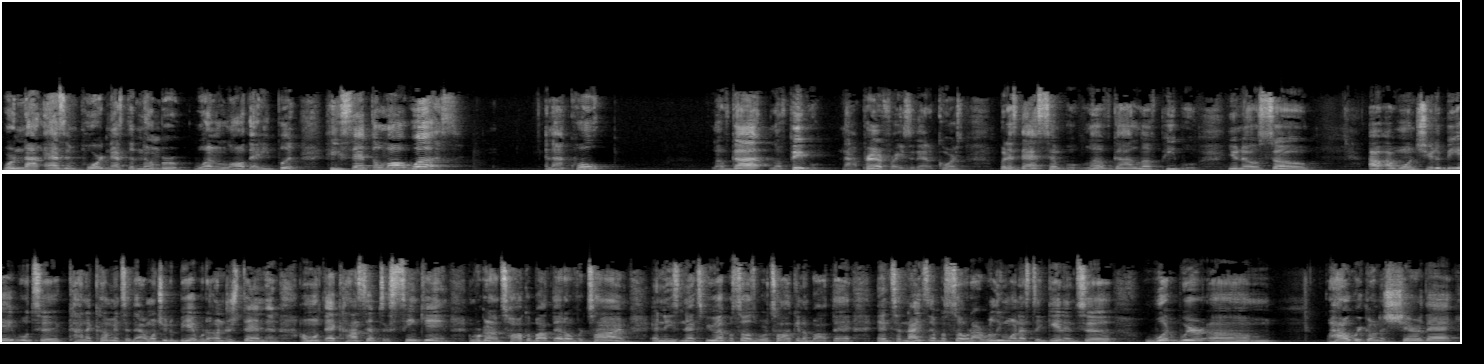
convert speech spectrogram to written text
were not as important as the number one law that he put he said the law was And I quote, love God, love people. Now, I'm paraphrasing that, of course, but it's that simple. Love God, love people. You know, so I, I want you to be able to kind of come into that. I want you to be able to understand that. I want that concept to sink in. And we're going to talk about that over time. And these next few episodes, we're talking about that. And tonight's episode, I really want us to get into what we're, um, how we're going to share that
